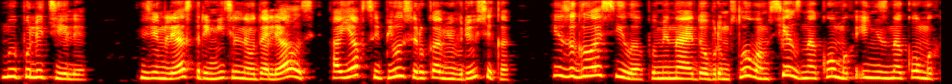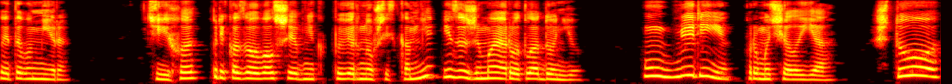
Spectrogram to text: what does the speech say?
мы полетели. Земля стремительно удалялась, а я вцепилась руками в Рюсика и заголосила, поминая добрым словом всех знакомых и незнакомых этого мира. «Тихо», – приказал волшебник, повернувшись ко мне и зажимая рот ладонью. «Убери», – промычала я. «Что?»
